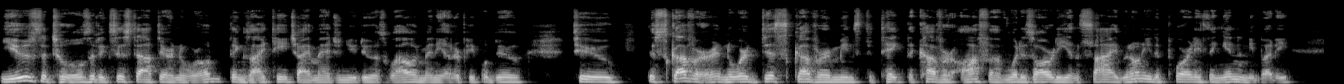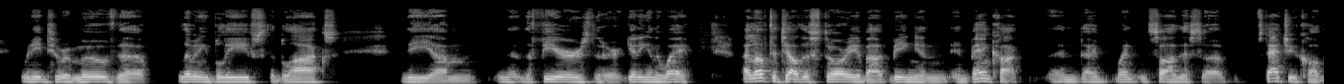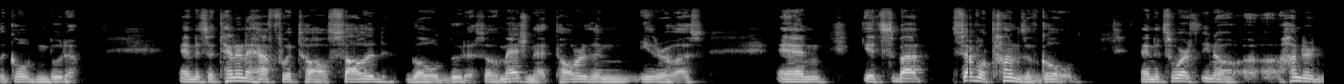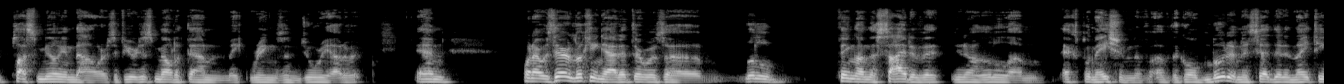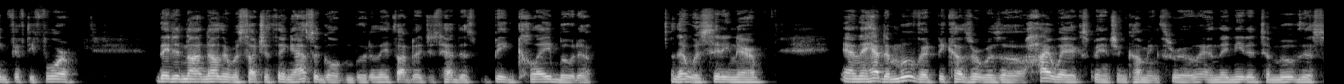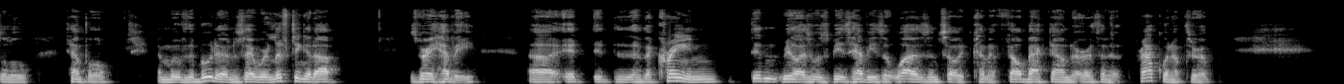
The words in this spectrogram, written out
use the tools that exist out there in the world, things I teach, I imagine you do as well, and many other people do, to discover. And the word discover means to take the cover off of what is already inside. We don't need to pour anything in anybody. We need to remove the limiting beliefs, the blocks, the um, the fears that are getting in the way. I love to tell this story about being in in Bangkok, and I went and saw this uh, statue called the Golden Buddha, and it's a ten and a half foot tall solid gold Buddha. So imagine that, taller than either of us, and it's about several tons of gold. And it's worth, you know, a hundred plus million dollars if you were just melt it down and make rings and jewelry out of it. And when I was there looking at it, there was a little thing on the side of it, you know, a little um, explanation of, of the Golden Buddha. And it said that in 1954, they did not know there was such a thing as a Golden Buddha. They thought they just had this big clay Buddha that was sitting there. And they had to move it because there was a highway expansion coming through, and they needed to move this little temple and move the Buddha. And as they were lifting it up, it was very heavy. Uh, it, it the, crane didn't realize it was be as heavy as it was, and so it kind of fell back down to earth, and a crack went up through it.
